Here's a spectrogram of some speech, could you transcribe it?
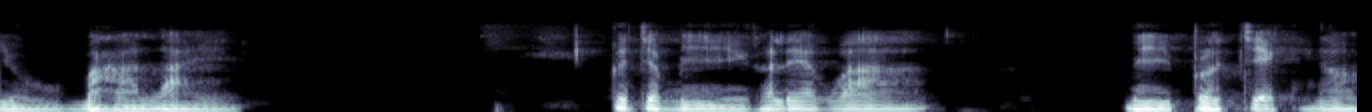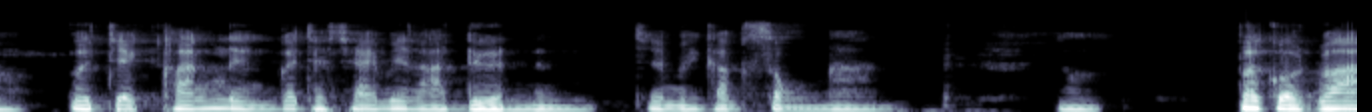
อยู่มหาลัย ก็จะมีเขาเรียกว่ามีโปรเจกต์เนาะโปรเจกต์ครั้งหนึ่งก็จะใช้เวลาเดือนหนึ่งใช่ไหมครับส่งงานปรากฏว่า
